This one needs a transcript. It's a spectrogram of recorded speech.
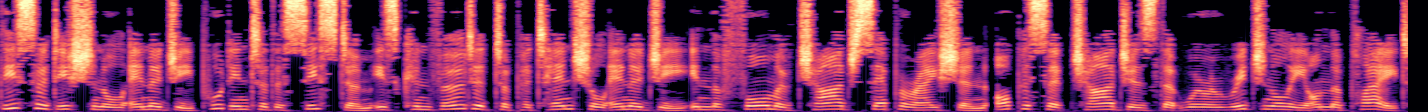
This additional energy put into the system is converted to potential energy in the form of charge separation opposite charges that were originally on the plate,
